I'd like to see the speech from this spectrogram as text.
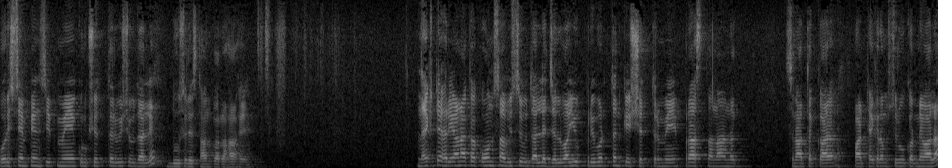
और इस चैंपियनशिप में कुरुक्षेत्र विश्वविद्यालय दूसरे स्थान पर रहा है। नेक्स्ट है, हरियाणा का कौन सा विश्वविद्यालय जलवायु परिवर्तन के क्षेत्र में प्रास्तानक स्नातक का पाठ्यक्रम शुरू करने वाला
